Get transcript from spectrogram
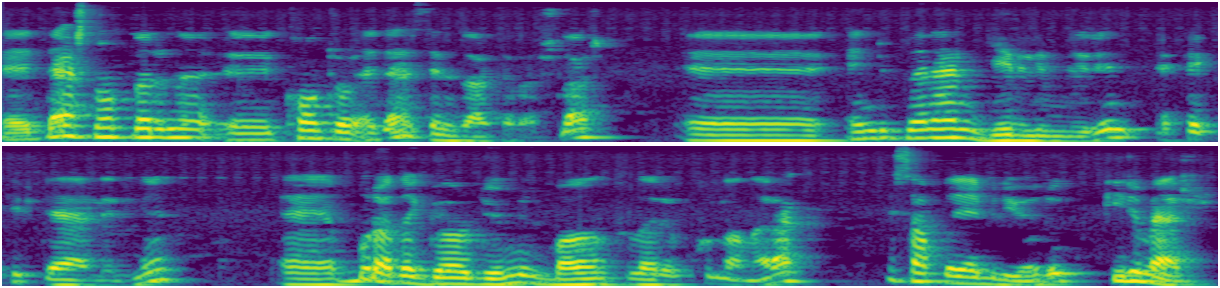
E, ders notlarını e, kontrol ederseniz arkadaşlar e, endüklenen gerilimlerin efektif değerlerini e, burada gördüğümüz bağıntıları kullanarak hesaplayabiliyorduk. Primer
